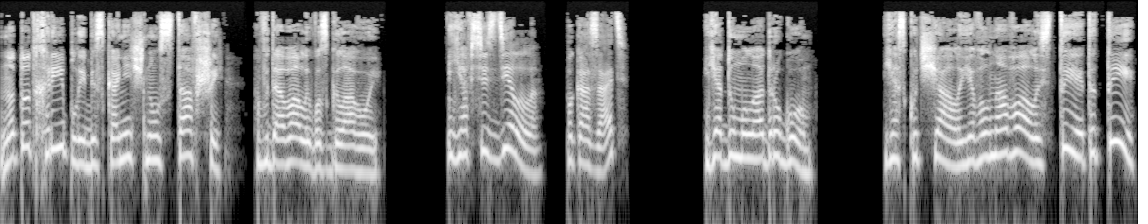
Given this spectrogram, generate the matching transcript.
но тот хриплый, бесконечно уставший, вдавал его с головой. «Я все сделала. Показать?» Я думала о другом. Я скучала, я волновалась. Ты — это ты!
